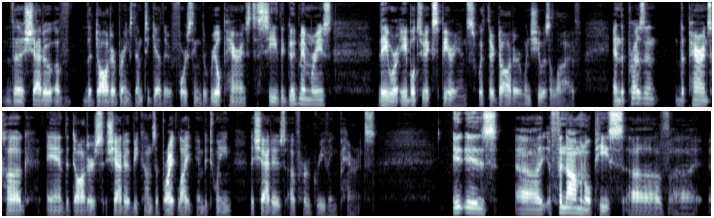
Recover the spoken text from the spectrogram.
the shadow of the daughter brings them together, forcing the real parents to see the good memories they were able to experience with their daughter when she was alive. In the present, the parents hug, and the daughter's shadow becomes a bright light in between the shadows of her grieving parents. It is a phenomenal piece of uh,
